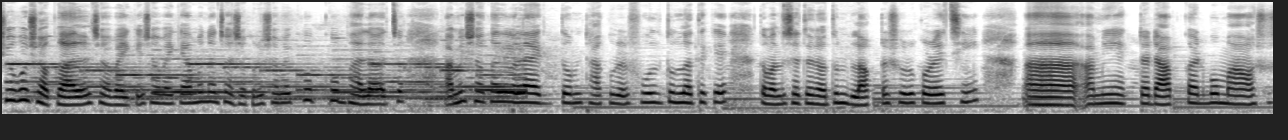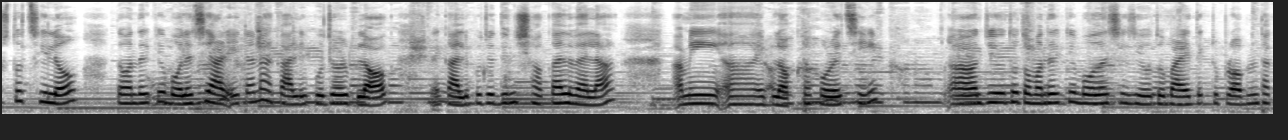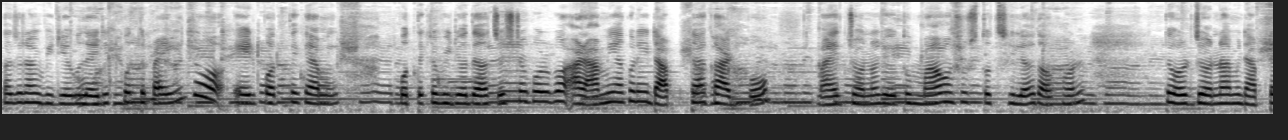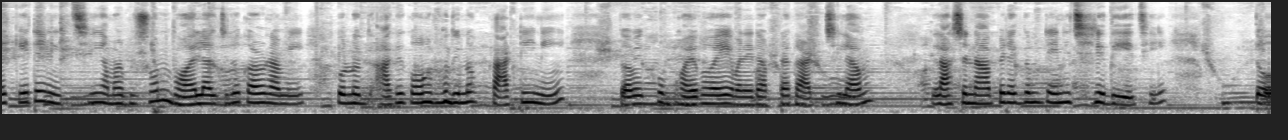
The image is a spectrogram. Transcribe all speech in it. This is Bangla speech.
শুভ সকাল সবাইকে। সবাই কেমন আছো? আশা করি সবাই খুব খুব ভালো আছো। আমি সকালবেলা একদম ঠাকুরের ফুল তোলা থেকে তোমাদের সাথে নতুন ব্লগটা শুরু করেছি। আমি একটা ডাব কাটবো, মা অসুস্থ ছিল, তোমাদেরকে বলেছি। আর এটা না কালী পুজোর ব্লগ মানে কালী পুজোর দিন সকালবেলা আমি এই ব্লগটা করেছি। যেহেতু তোমাদেরকে বলেছি যেহেতু বাড়িতে একটু প্রবলেম থাকার জন্য আমি ভিডিওগুলো এডিট করতে পারিনি তো এরপর থেকে আমি প্রত্যেকটা ভিডিও দেওয়ার চেষ্টা করব। আর আমি এখন এই ডাবটা কাটবো। মায়ের জন্য যেহেতু মা অসুস্থ ছিল তখন তো ওর জন্য আমি ডাবটা কেটে নিচ্ছি। আমার ভীষণ ভয় লাগছিল কারণ আমি কোনো আগে কখনো দিনও কাটিনি তো আমি খুব ভয়ে ভয়ে মানে ডাবটা কাটছিলাম। লাস্টে না পেরে একদম টেনে ছিঁড়ে দিয়েছি। তো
